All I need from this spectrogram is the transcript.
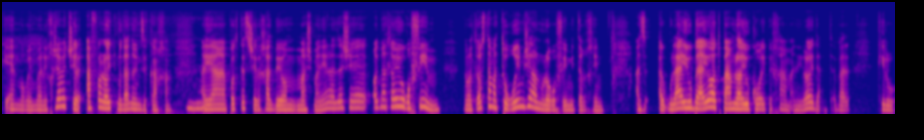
כי אין מורים. ואני חושבת שאף פעם לא התמודדנו עם זה ככה. Mm-hmm. היה פודקאסט של אחד ביום ממש מעניין על זה, שעוד מעט לא יהיו רופאים. זאת אומרת, לא סתם התורים שלנו לרופאים מתארחים. אז אולי היו בעיות, פעם לא היו קורי פחם, אני לא יודעת, אבל כאילו,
